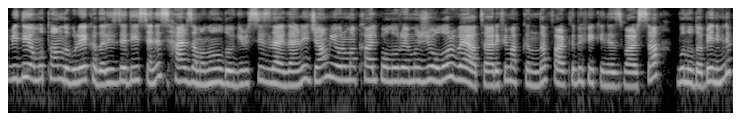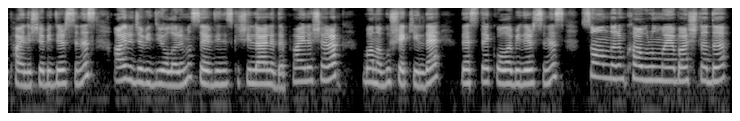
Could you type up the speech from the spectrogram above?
Videomu tam da buraya kadar izlediyseniz her zaman olduğu gibi sizlerden ricam yoruma kalp olur, emoji olur veya tarifim hakkında farklı bir fikriniz varsa bunu da benimle paylaşabilirsiniz. Ayrıca videolarımı sevdiğiniz kişilerle de paylaşarak bana bu şekilde destek olabilirsiniz. Soğanlarım kavrulmaya başladı.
